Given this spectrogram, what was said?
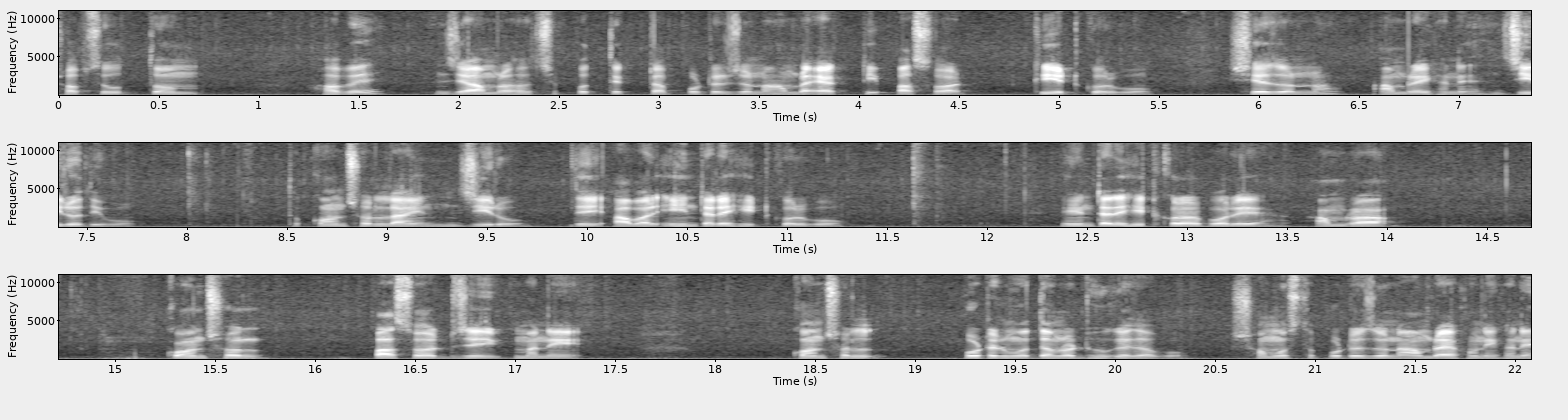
সবচেয়ে উত্তম হবে যে আমরা হচ্ছে প্রত্যেকটা পোর্টের জন্য আমরা একটি পাসওয়ার্ড ক্রিয়েট করব। সেজন্য আমরা এখানে জিরো দিব। তো কনসোল লাইন জিরো দিয়ে আবার ইন্টারে হিট করব। ইন্টারে হিট করার পরে আমরা কনসোল পাসওয়ার্ড যেই মানে কনসোল পোর্টের মধ্যে আমরা ঢুকে যাব। সমস্ত পোর্টের জন্য আমরা এখন এখানে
